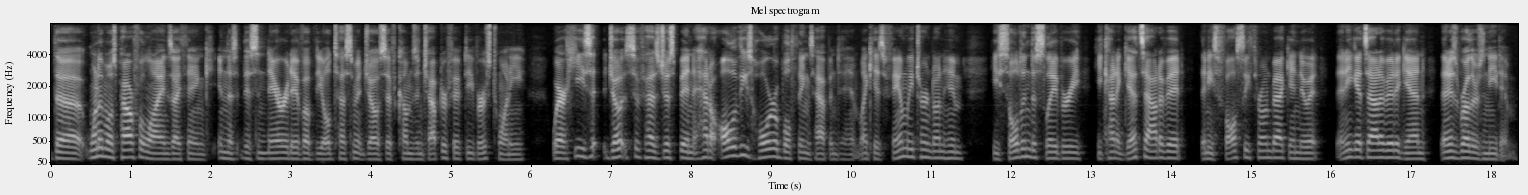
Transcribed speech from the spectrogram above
the one of the most powerful lines I think in this this narrative of the Old Testament Joseph comes in chapter 50, verse 20, where he's Joseph has just been had all of these horrible things happen to him, like his family turned on him, he's sold into slavery, he kind of gets out of it, then he's falsely thrown back into it, then he gets out of it again, then his brothers need him.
